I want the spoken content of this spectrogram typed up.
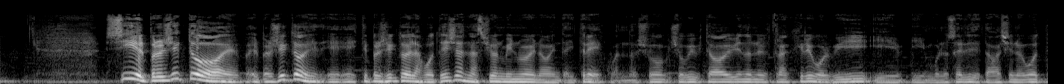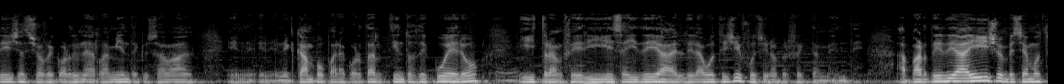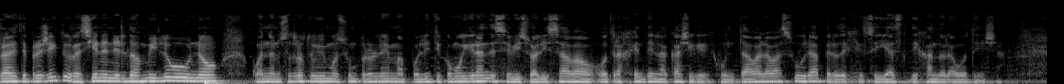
Sí, el proyecto, eh, el proyecto, es- eh, este proyecto de las botellas nació en 1993, cuando yo, yo estaba viviendo en el extranjero y volví y, y en Buenos Aires estaba lleno de botellas. Yo recordé una herramienta que usaba en, en- en el campo para cortar tientos de cuero y transferí esa idea al de la botella y funcionó perfectamente. A partir de ahí yo empecé a mostrar este proyecto y recién en el 2001, cuando nosotros tuvimos un problema político muy grande, se visualizaba otra gente en la calle que juntaba la basura, pero deje- seguía dejando la botella.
